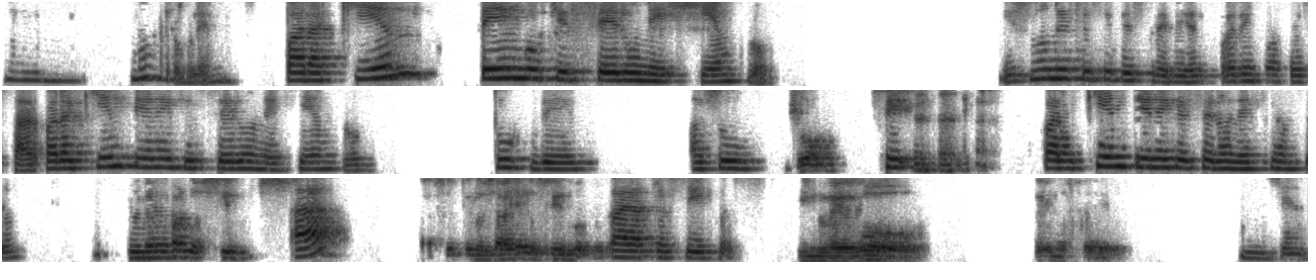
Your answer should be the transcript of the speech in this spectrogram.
No problemas. ¿Para quién tengo que ser un ejemplo? Eso no necesita escribir, pueden contestar. ¿Para quién tiene que ser un ejemplo? Tú de azul. Yo. Sí. ¿Para quién tiene que ser un ejemplo? Primero para los hijos. ¿Ah? Así que los haya los hijos. ¿verdad? Para tus hijos. Y luego, no sé, Ya,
